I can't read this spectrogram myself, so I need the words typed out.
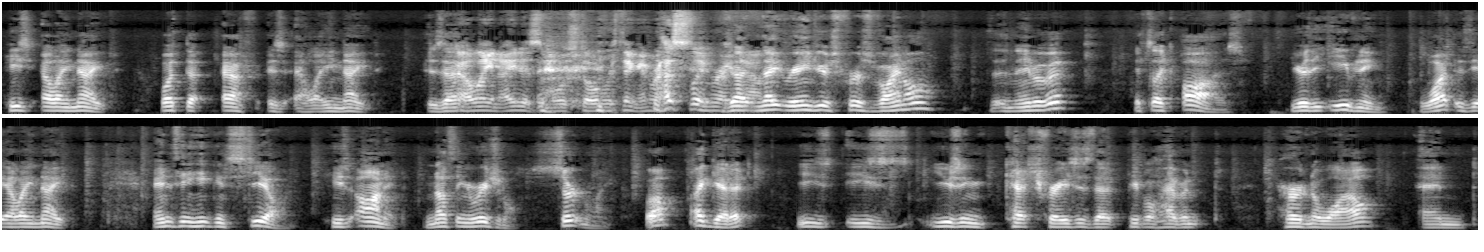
He's LA Knight. What the F is LA Knight? Is that, LA Knight is the most over thing in wrestling right is that now. Night Ranger's first vinyl? The name of it? It's like Oz. You're the evening. What is the LA Knight? Anything he can steal, he's on it. Nothing original. Certainly. Well, I get it. He's he's using catchphrases that people haven't heard in a while, and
